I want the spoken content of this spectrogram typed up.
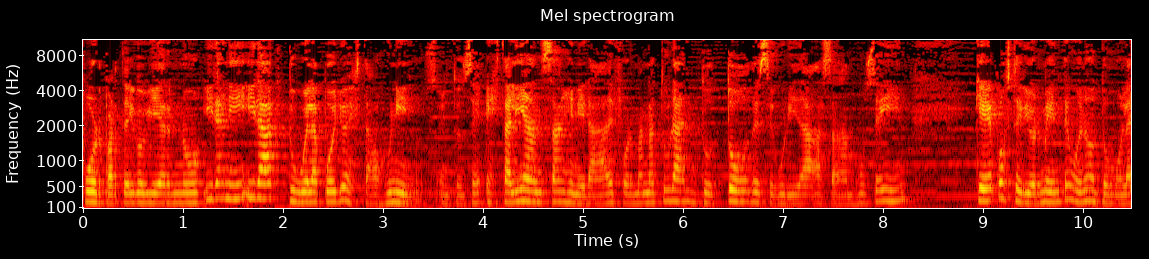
por parte del gobierno iraní, Irak tuvo el apoyo de Estados Unidos. Entonces, esta alianza generada de forma natural dotó de seguridad a Saddam Hussein, que posteriormente, bueno, tomó la,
